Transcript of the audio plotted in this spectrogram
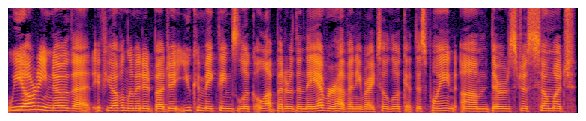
we already know that if you have a limited budget, you can make things look a lot better than they ever have any right to look at this point. Um, there's just so much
